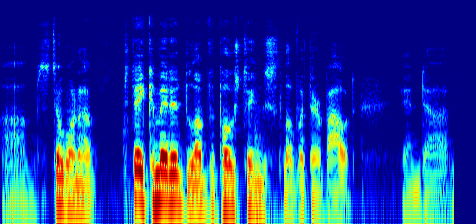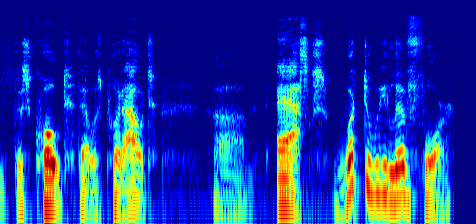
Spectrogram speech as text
Um, still want to stay committed, love the postings, love what they're about. And uh, this quote that was put out uh, asks, What do we live for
